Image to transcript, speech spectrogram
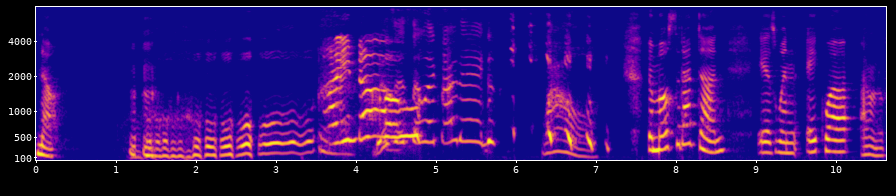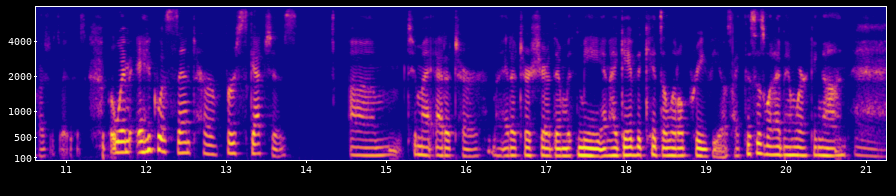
No. I know. This is so exciting. Wow. the most that I've done is when Ekua, I don't know if I should say this, but when Ekua sent her first sketches um, to my editor, my editor shared them with me, and I gave the kids a little preview. I was like, this is what I've been working on. Mm.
